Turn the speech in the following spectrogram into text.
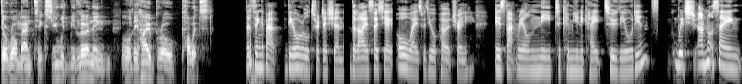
the romantics, you would be learning all the highbrow poets. The thing about the oral tradition that I associate always with your poetry is that real need to communicate to the audience, which I'm not saying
